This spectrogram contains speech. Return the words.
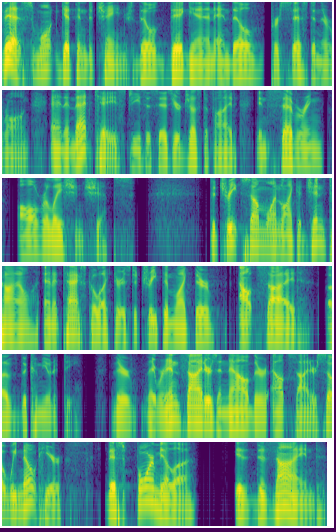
this won't get them to change. They'll dig in and they'll persist in their wrong. And in that case, Jesus says you're justified in severing all relationships. To treat someone like a Gentile and a tax collector is to treat them like they're outside of the community. They're, they were insiders and now they're outsiders. So we note here this formula is designed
